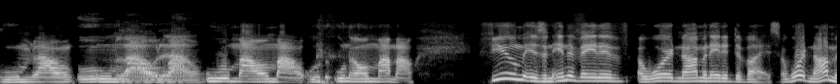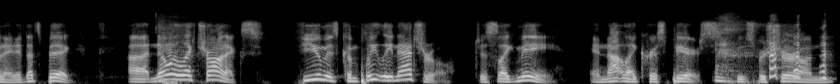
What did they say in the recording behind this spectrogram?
Umlau. Umlau lau. Umau mau. Uno mamau. Füm is an innovative award nominated device. Award nominated, that's big. Uh, no electronics. Füm is completely natural, just like me, and not like Chris Pierce, who's for sure on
